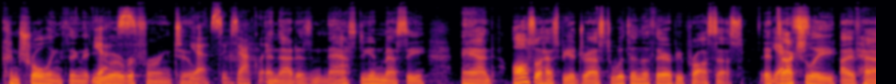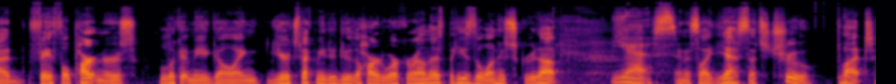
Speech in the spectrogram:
controlling thing that you are referring to. yes exactly And that is nasty and messy and also has to be addressed within the therapy process. It's Yes. actually, I've had faithful partners look at me going, You expect me to do the hard work around this, but he's the one who screwed up. yes And it's like, Yes, that's true. But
